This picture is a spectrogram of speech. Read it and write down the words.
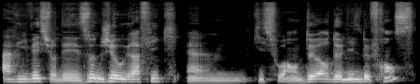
arriver sur des zones géographiques euh, qui soient en dehors de l'île de France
